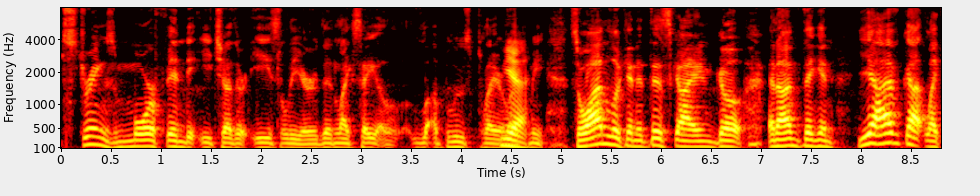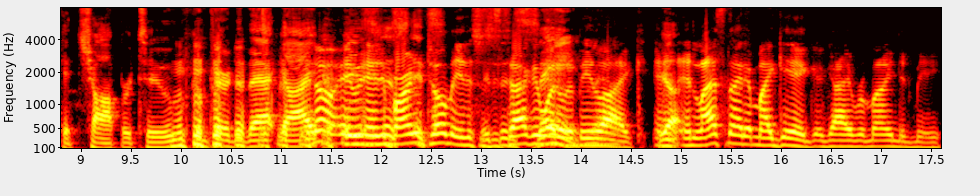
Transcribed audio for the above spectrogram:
strings morph into each other easier than like say a, a blues player Yeah. like me. So I'm looking at this guy and go and I'm thinking, yeah, I've got like a chop or two compared to that guy. No, and, and just- Barney told me this is it's exactly what it would be man. like. And, Yeah. and last night at my gig, a guy reminded me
